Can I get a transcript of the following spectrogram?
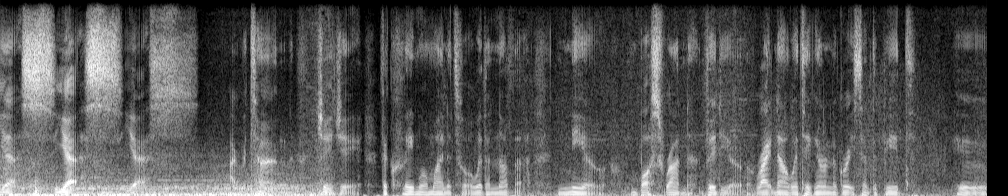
Yes, yes, yes. I return, JJ, the Claymore Minotaur, with another Nioh boss run video. Right now, we're taking on the Great Centipede, who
